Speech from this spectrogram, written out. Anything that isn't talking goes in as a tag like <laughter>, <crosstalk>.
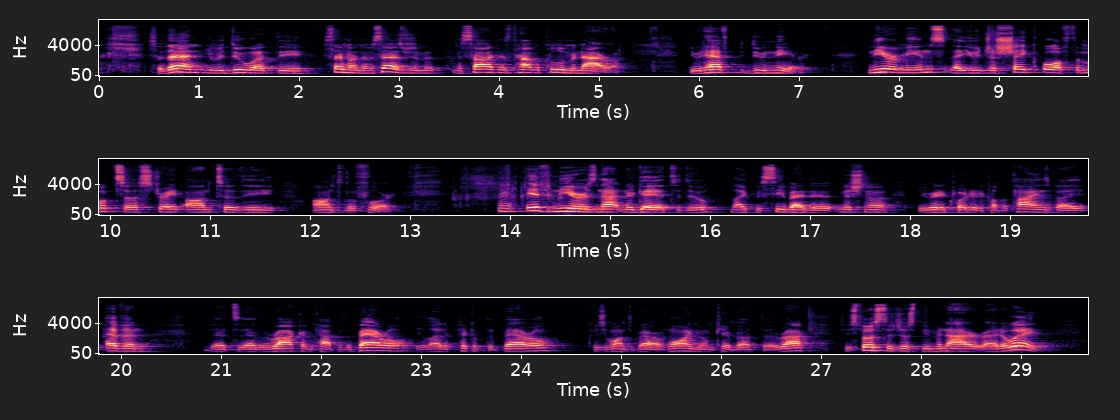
So then you would do what the second them says, which is Masak is Tavakulu Menara. You would have to do near. Near means that you would just shake off the muktzah straight onto the onto the floor. If near is not negeya to do, like we see by the Mishnah, we already quoted a couple times by Evan, that they have a rock on top of the barrel. You're allowed to pick up the barrel because you want the barrel of wine. You don't care about the rock. So you're supposed to just be menar right away.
